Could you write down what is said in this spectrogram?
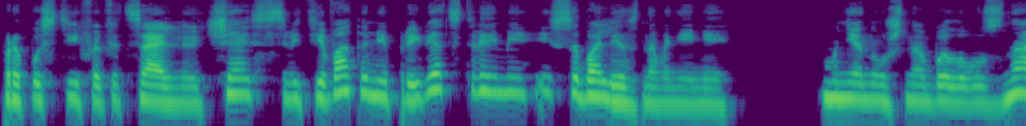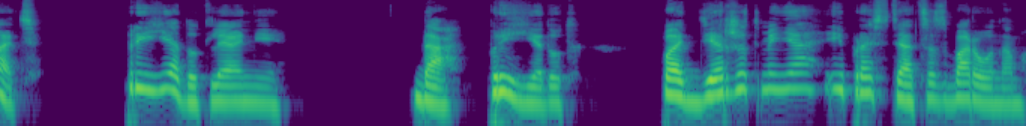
пропустив официальную часть с витиеватыми приветствиями и соболезнованиями. Мне нужно было узнать, приедут ли они. Да, приедут. Поддержат меня и простятся с бароном.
